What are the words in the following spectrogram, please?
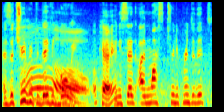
as a tribute to David oh, Bowie. Oh, okay. And he said, I must 3D printed it.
